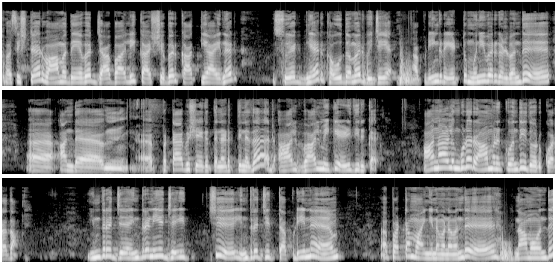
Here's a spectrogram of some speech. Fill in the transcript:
வசிஷ்டர் வாமதேவர் ஜாபாலி காஷ்யபர் காத்தியாயனர் சுயக்ஞர் கௌதமர் விஜயர் அப்படிங்கிற எட்டு முனிவர்கள் வந்து அந்த பட்டாபிஷேகத்தை நடத்தினதை ஆல் வால்மீகி எழுதியிருக்கார். ஆனாலும் கூட ராமனுக்கு வந்து இது ஒரு குறை தான் இந்திர ஜெ இந்திரனையே ஜெயிச்சு இந்திரஜித் அப்படின்னு பட்டம் வாங்கினவனை வந்து நாம் வந்து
